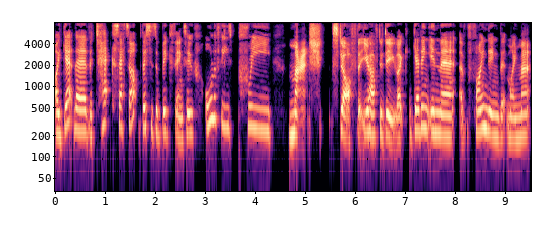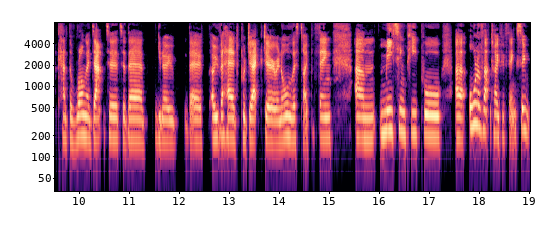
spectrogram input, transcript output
I get there, the tech setup, this is a big thing. So all of these pre match stuff that you have to do. Like getting in there uh, finding that my mac had the wrong adapter to their you know their overhead projector and all this type of thing um, meeting people uh, all of that type of thing. So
